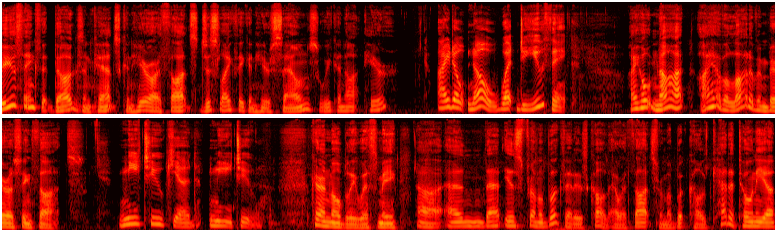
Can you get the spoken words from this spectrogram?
Do you think that dogs and cats can hear our thoughts just like they can hear sounds we cannot hear? I don't know. What do you think? I hope not. I have a lot of embarrassing thoughts. Me too, kid. Me too. Karen Mobley with me, uh, and that is from a book that is called Our Thoughts, from a book called Catatopia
